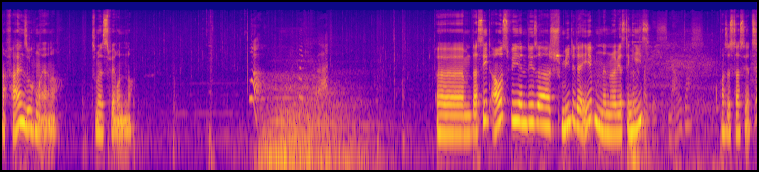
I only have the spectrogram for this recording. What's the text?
Nach Fallen suchen wir ja noch. Zumindest zwei Runden noch. Ähm, das sieht aus wie in dieser Schmiede der Ebenen, oder wie das Ding hieß. Was ist das jetzt?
